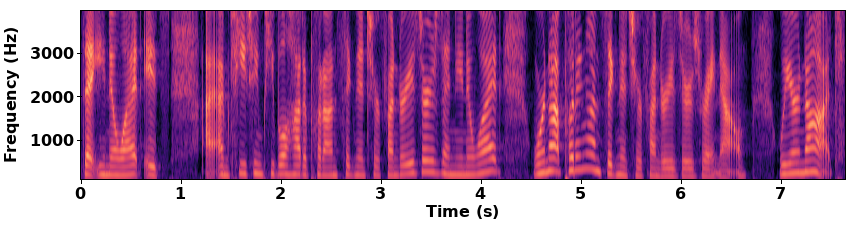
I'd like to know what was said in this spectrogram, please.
that you know what it's i'm teaching people how to put on signature fundraisers and you know what we're not putting on signature fundraisers right now we are not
